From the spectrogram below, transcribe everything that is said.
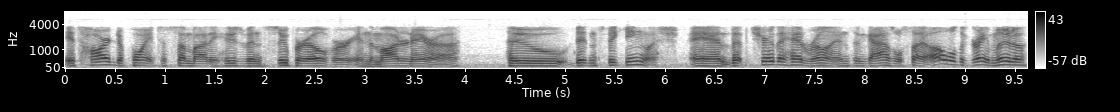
it's hard to point to somebody who's been super over in the modern era who didn't speak English. And that sure they had runs, and guys will say, "Oh, well, the Great Muta."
